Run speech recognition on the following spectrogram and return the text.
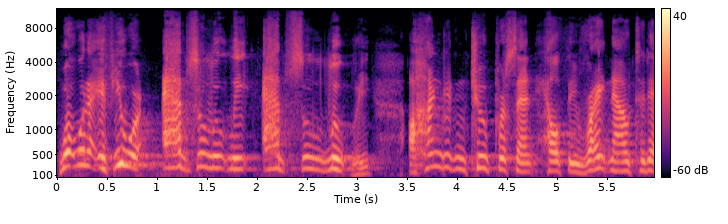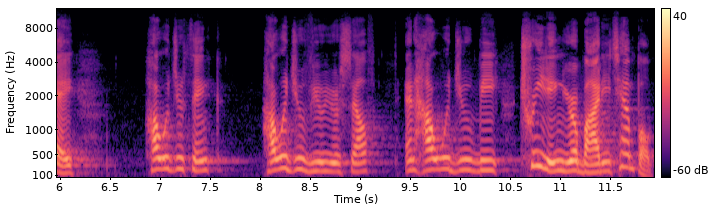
What would I, if you were absolutely, absolutely 102% healthy right now today, how would you think? How would you view yourself? And how would you be treating your body temple?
